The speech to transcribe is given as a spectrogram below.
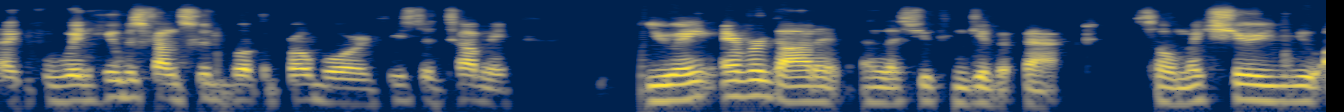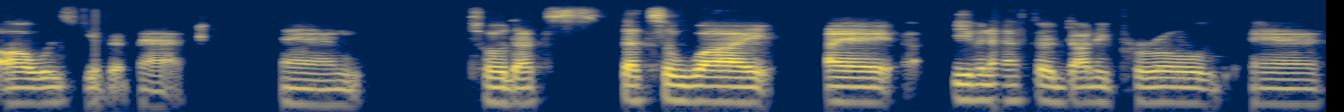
like when he was found suitable at the pro board he used to tell me you ain't ever got it unless you can give it back. So make sure you always give it back. And so that's that's a why i even after donnie paroled and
